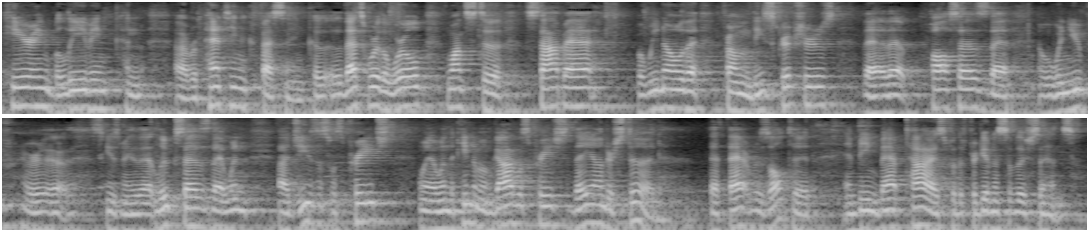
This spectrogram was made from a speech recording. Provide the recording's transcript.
hearing, believing, con, uh, repenting, confessing, that's where the world wants to stop at. But we know that from these scriptures that, that Paul says that when you, or uh, excuse me, that Luke says that when uh, Jesus was preached, when, when the kingdom of God was preached, they understood that that resulted in being baptized for the forgiveness of their sins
